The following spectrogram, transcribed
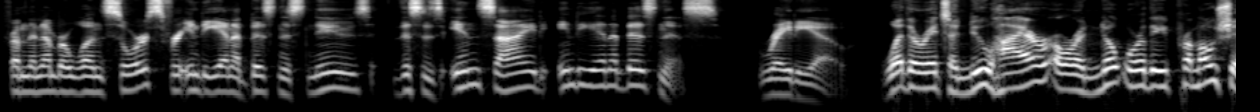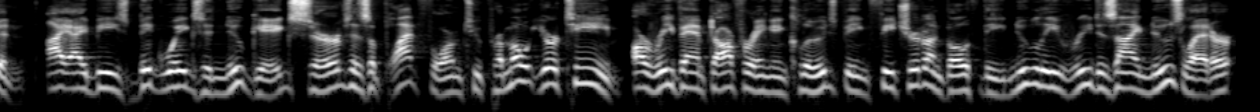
From the number one source for Indiana business news, this is Inside Indiana Business Radio. Whether it's a new hire or a noteworthy promotion, IIB's Big Wigs and New Gigs serves as a platform to promote your team. Our revamped offering includes being featured on both the newly redesigned newsletter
